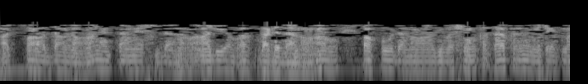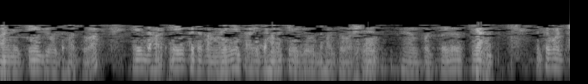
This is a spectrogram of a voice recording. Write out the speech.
අත්පා දානවා නැත්නම් සිදනවා ආදී බඩ දානවා පපුව දානවා ආදී වශයෙන් කතා කරන විට කියන්නේ තේජෝ ධාතුව. ඒ දහ ඒකට තමයි පරිධාන තේජෝ ධාතුව වශයෙන් පොතේ කියන්නේ. එතකොට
